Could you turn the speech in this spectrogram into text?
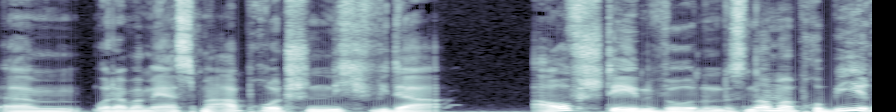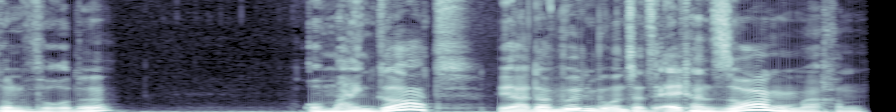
ähm, oder beim ersten Mal abrutschen nicht wieder aufstehen würde und es nochmal probieren würde, oh mein Gott, ja, da würden wir uns als Eltern Sorgen machen.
